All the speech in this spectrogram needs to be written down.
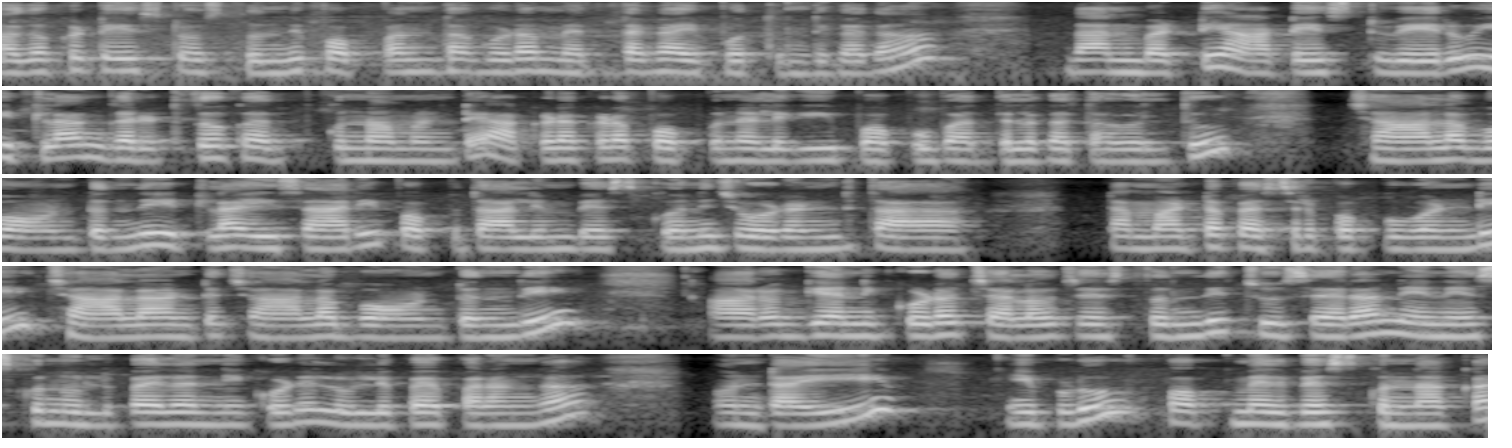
అదొక టేస్ట్ వస్తుంది. పప్పు అంతా కూడా మెత్తగా అయిపోతుంది కదా. దాన్ని బట్టి ఆ టేస్ట్ వేరు. ఇట్లా గరిటతో కలుపుకున్నామంటే అక్కడక్కడ పప్పు నలిగి పప్పు బద్దలుగా తగులుతూ చాలా బాగుంటుంది. ఇట్లా ఈసారి పప్పు తాలింపు వేసుకొని చూడండి. తా టమాటా పెసరపప్పు వండి చాలా అంటే చాలా బాగుంటుంది. ఆరోగ్యానికి కూడా చలవ చేస్తుంది. చూసారా? నేను వేసుకున్న ఉల్లిపాయలన్నీ కూడా ఉల్లిపాయ పరంగా ఉంటాయి. ఇప్పుడు పప్పు మీద వేసుకున్నాక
